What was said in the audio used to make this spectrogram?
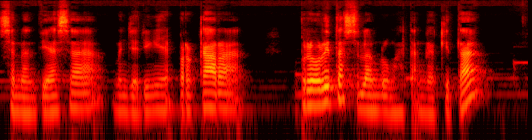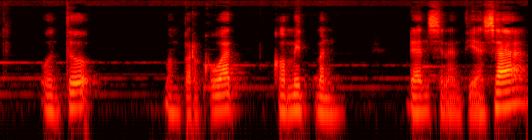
senantiasa menjadinya perkara prioritas dalam rumah tangga kita untuk memperkuat komitmen dan senantiasa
